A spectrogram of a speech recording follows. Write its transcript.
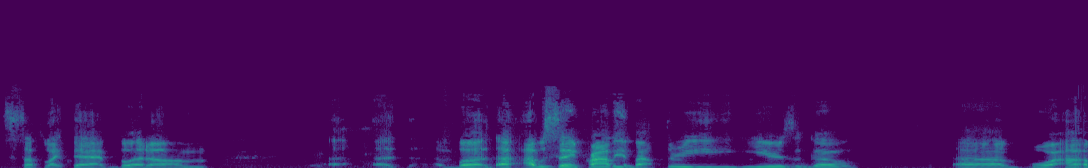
stuff like that. But um, uh, but I, I, would say probably about three years ago, uh, or I,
